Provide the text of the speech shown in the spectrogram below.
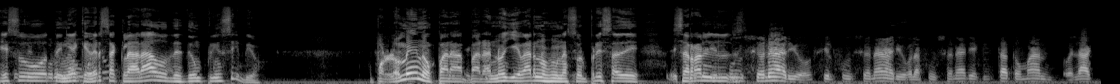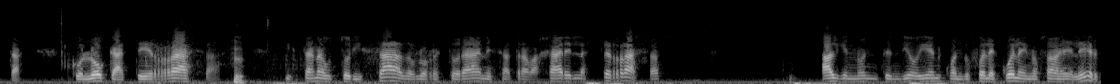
Eso tenía que haberse aclarado desde un principio. Por lo menos para, para no llevarnos una sorpresa de cerrar el funcionario, si el funcionario o la funcionaria que está tomando el acta coloca terraza hmm. y están autorizados los restaurantes a trabajar en las terrazas, alguien no entendió bien cuando fue a la escuela y no sabe leer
